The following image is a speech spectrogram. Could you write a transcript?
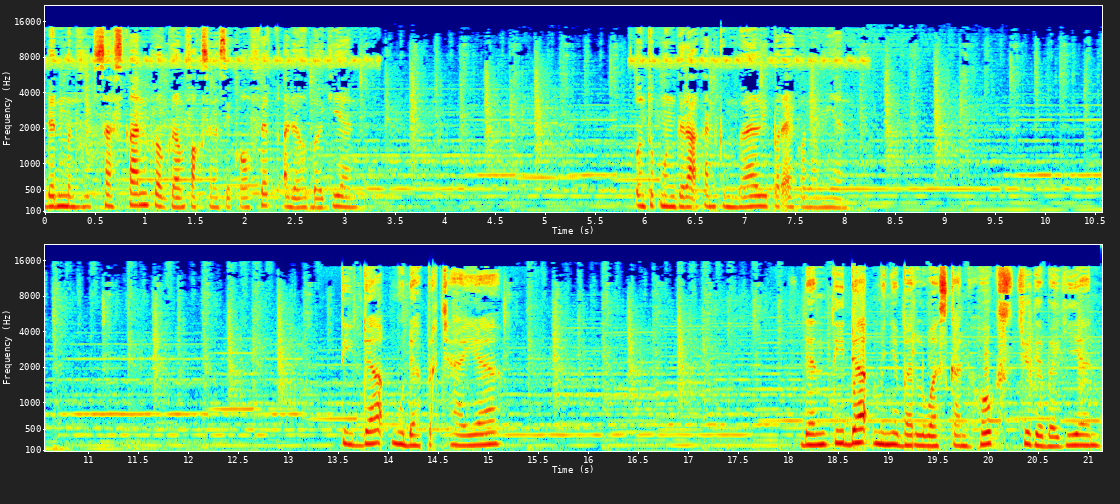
dan mensukseskan program vaksinasi COVID adalah bagian untuk menggerakkan kembali perekonomian. tidak mudah percaya dan tidak menyebarluaskan hoax juga bagian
